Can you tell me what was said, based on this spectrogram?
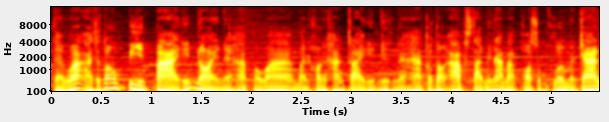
แต่ว่าอาจจะต้องปีนป่ายนิดหน่อยนะครับ เพราะว่ามันค่อนข้างไกลนิดนึงนะฮะ ก็ต้องอัพสตามิน่ามาพอสมควรเหมือนกัน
